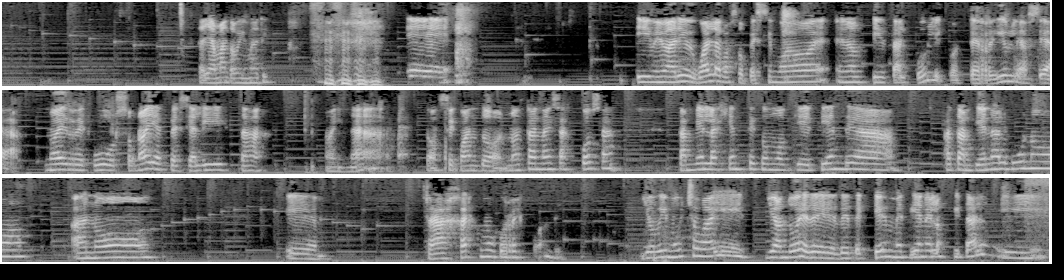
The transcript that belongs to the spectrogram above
Está llamando a mi marido. Eh, y mi marido igual la pasó pésimo en el hospital público, terrible, o sea, no hay recursos, no hay especialistas, no hay nada. Entonces, cuando no están esas cosas, también la gente como que tiende a, a también algunos a no eh, trabajar como corresponde. Yo vi mucho ahí, yo anduve de, detective metí en el hospital y,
